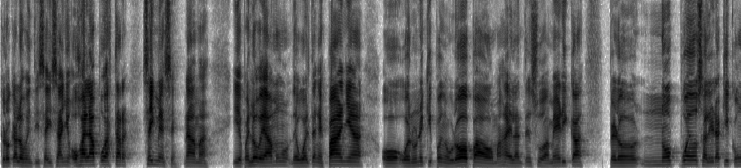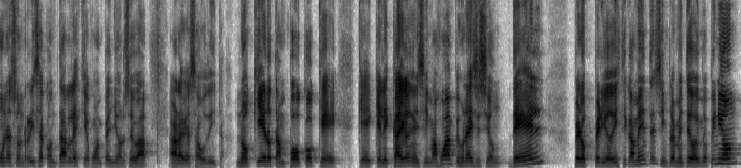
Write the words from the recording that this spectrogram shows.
Creo que a los 26 años, ojalá pueda estar seis meses nada más y después lo veamos de vuelta en España o, o en un equipo en Europa o más adelante en Sudamérica. Pero no puedo salir aquí con una sonrisa a contarles que Juan Peñor se va a Arabia Saudita. No quiero tampoco que, que, que le caigan encima a Juan, es una decisión de él, pero periodísticamente simplemente doy mi opinión.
